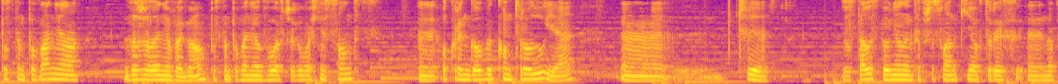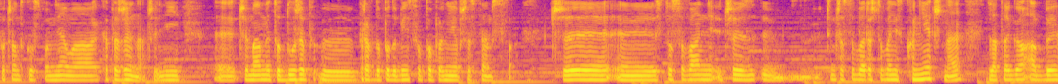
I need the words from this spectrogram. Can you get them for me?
postępowania zażaleniowego, postępowania odwoławczego właśnie sąd okręgowy kontroluje czy zostały spełnione te przesłanki, o których e, na początku wspomniała Katarzyna, czyli e, czy mamy to duże e, prawdopodobieństwo popełnienia przestępstwa, czy stosowanie, czy tymczasowe aresztowanie jest konieczne dlatego, aby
